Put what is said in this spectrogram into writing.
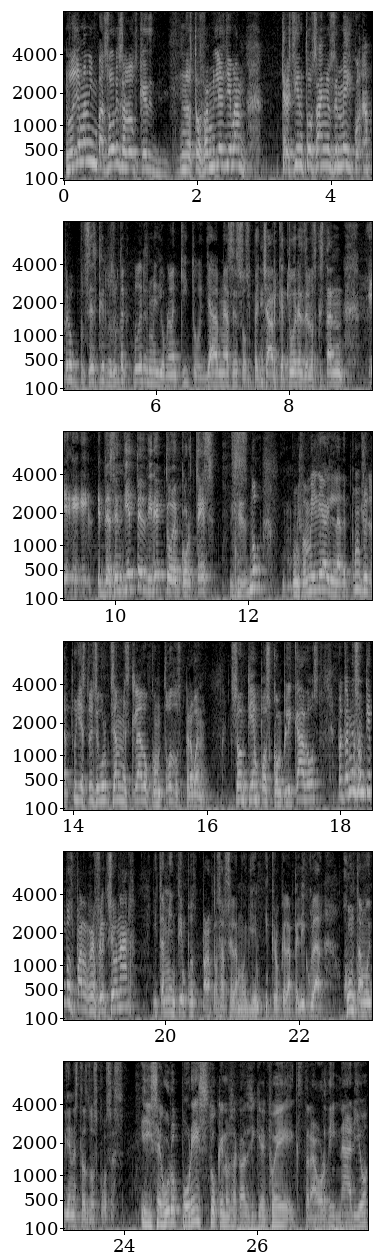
Nos llaman invasores a los que nuestras familias llevan 300 años en México. Ah, pero pues es que resulta que tú eres medio blanquito. Ya me hace sospechar que tú eres de los que están eh, eh, descendiente directo de Cortés. Dices, no, mi familia y la de Poncho y la tuya estoy seguro que se han mezclado con todos. Pero bueno, son tiempos complicados, pero también son tiempos para reflexionar y también tiempos para pasársela muy bien. Y creo que la película junta muy bien estas dos cosas. Y seguro por esto que nos acaba de decir que fue extraordinario.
